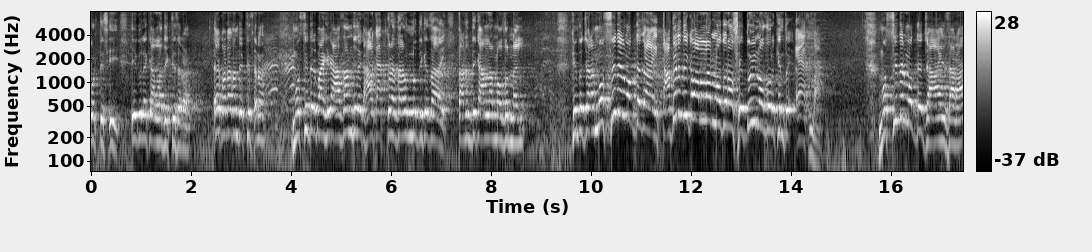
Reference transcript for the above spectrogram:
করতেছি এগুলোকে আল্লাহ দেখতেছে না? এ কথা কোন দেখতেছে না? মসজিদের বাইরে আজান দিলে ঘাড় কাত করে যারা অন্যদিকে যায়, তাদের দিকে আল্লাহর নজর নাই। কিন্তু যারা মসজিদের মধ্যে যায়, তাদের দিকে আল্লাহর নজর আছে, দুই নজর কিন্তু এক না। মসজিদের মধ্যে যায় যারা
